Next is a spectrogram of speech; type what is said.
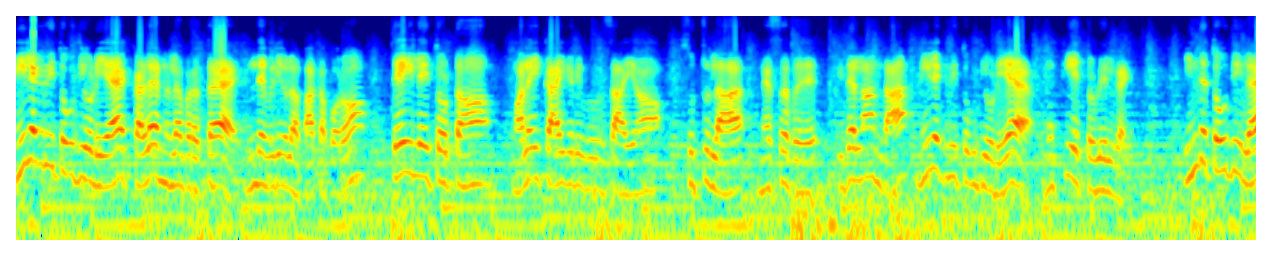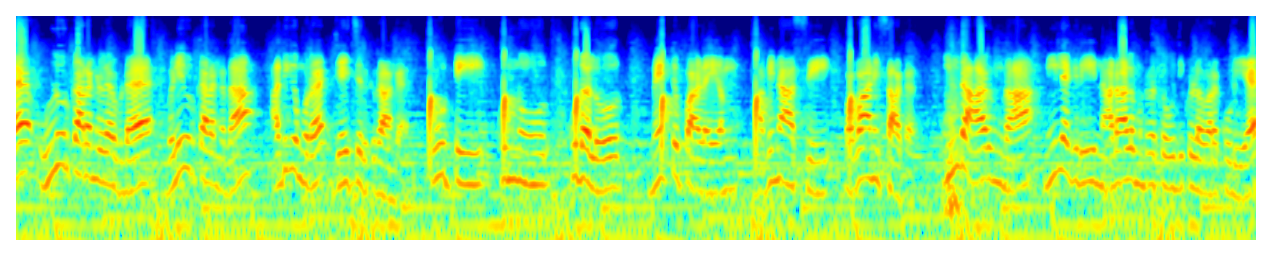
நீலகிரி தொகுதியுடைய கள நிலவரத்தை இந்த வீடியோவில் பார்க்க போகிறோம் தேயிலை தோட்டம் மலை காய்கறி விவசாயம் சுற்றுலா நெசவு இதெல்லாம் தான் நீலகிரி தொகுதியுடைய முக்கிய தொழில்கள். இந்த தொகுதியில் உள்ளூர்காரங்களை விட வெளியூர்காரங்க தான் அதிக முறை ஜெயிச்சிருக்கிறாங்க. ஊட்டி குன்னூர் குடலூர் மேட்டுப்பாளையம் அவினாசி பவானிசாகர். இந்த ஆறும் தான் நீலகிரி நாடாளுமன்ற தொகுதிக்குள்ளே வரக்கூடிய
